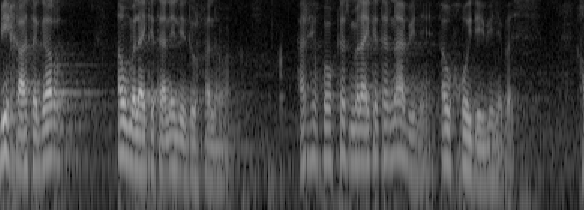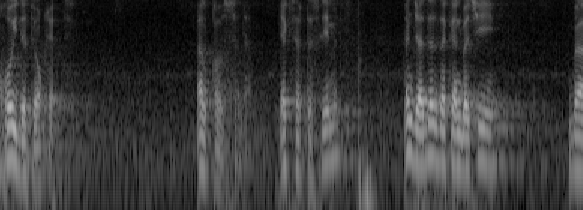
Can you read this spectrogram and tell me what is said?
بیخاتەگەڕ ئەو مەلایکەتانەی لێ دوورخەنەوە هەر هی خۆ کەس مەلایکەتەر نابینێ ئەو خۆی دەیبینێ بەس خۆی دەتۆقێت ئەلقەو سەلام یەکسەر تەسلیمن ئەجا دەست دەکەن بەچی بە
